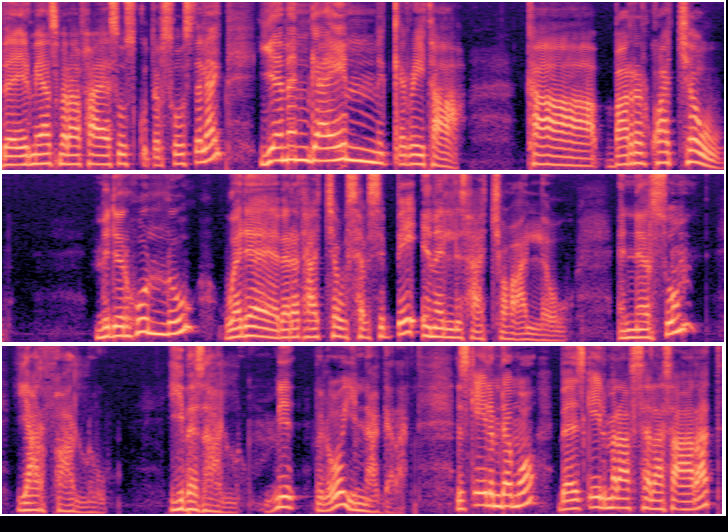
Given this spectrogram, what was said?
በኤርምያስ ምዕራፍ 23 ቁጥር 3 ላይ የመንጋዬም ቅሬታ ካባረርኳቸው ምድር ሁሉ ወደ በረታቸው ሰብስቤ እመልሳቸዋለሁ፣ እነርሱም ያርፋሉ፣ ይበዛሉ ብሎ ይናገራል። ሕዝቅኤልም ደግሞ በሕዝቅኤል ምዕራፍ 34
